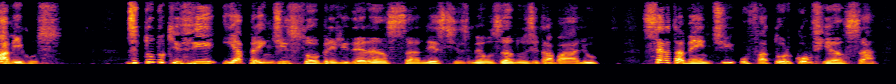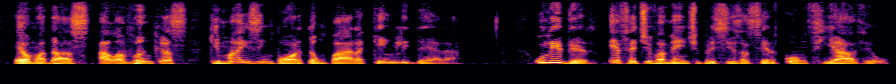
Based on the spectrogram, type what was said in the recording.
Olá, amigos! De tudo que vi e aprendi sobre liderança nestes meus anos de trabalho, certamente o fator confiança é uma das alavancas que mais importam para quem lidera. O líder efetivamente precisa ser confiável,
